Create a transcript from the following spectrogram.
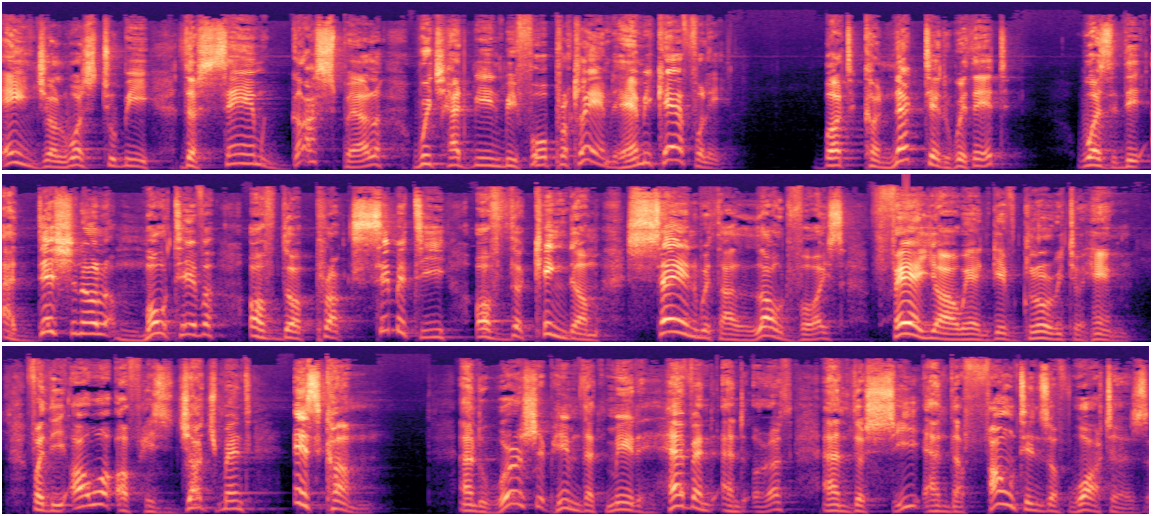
angel was to be the same gospel which had been before proclaimed. Hear me carefully. But connected with it was the additional motive of the proximity of the kingdom, saying with a loud voice, Fear Yahweh and give glory to him, for the hour of his judgment is come. And worship him that made heaven and earth, and the sea, and the fountains of waters.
